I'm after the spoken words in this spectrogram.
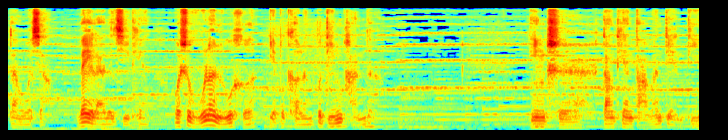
但我想未来的几天。我是无论如何也不可能不盯盘的，因此当天打完点滴，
